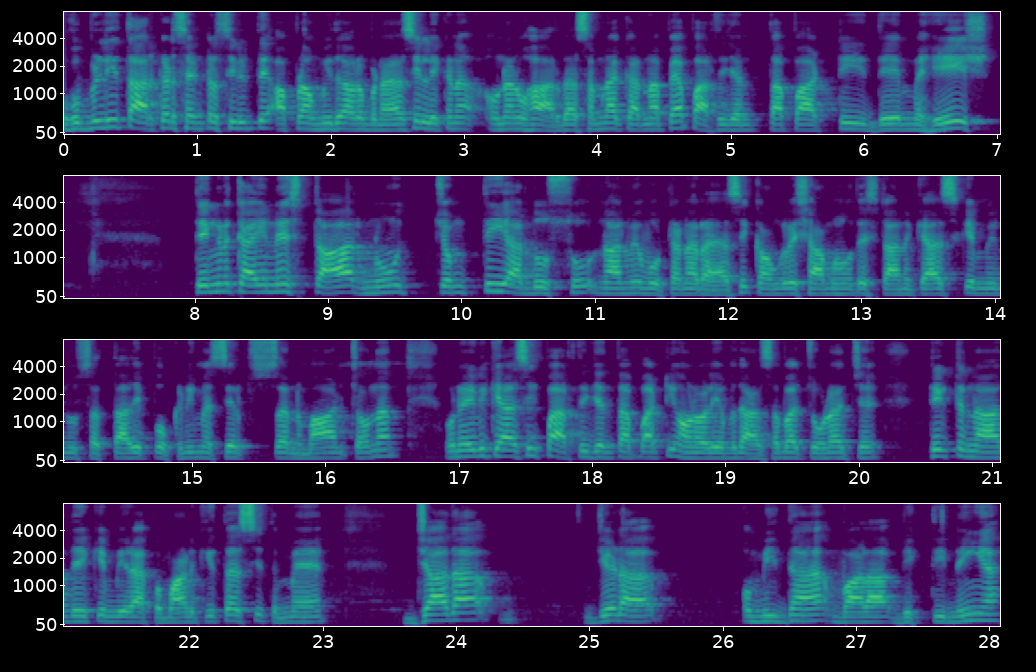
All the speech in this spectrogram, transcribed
ਹੁਬਲੀ ਧਾਰਕੜ ਸੈਂਟਰ ਸੀਟ ਤੇ ਆਪਣਾ ਉਮੀਦਵਾਰ ਬਣਾਇਆ ਸੀ, ਲੇਕਿਨ ਉਹਨਾਂ ਨੂੰ ਹਾਰ ਦਾ ਸਾਹਮਣਾ ਕਰਨਾ ਪਿਆ। ਭਾਰਤੀ ਜਨਤਾ ਪਾਰਟੀ ਦੇ ਮਹੇਸ਼ ਤਿੰਗਣਕਾਈ ਨੇ ਸਟਾਰ ਨੂੰ 34299 ਵੋਟਾਂ ਨਾਲ ਰਾਇਆ ਸੀ। ਕਾਂਗਰਸ ਸ਼ਾਮਲ ਹੋਣ ਤੇ ਸਟਾਰ ਨੇ ਕਿਹਾ ਸੀ ਕਿ ਮੈਨੂੰ ਸੱਤਾ ਦੀ ਭੁੱਖ ਨਹੀਂ, ਮੈਂ ਸਿਰਫ ਸਨਮਾਨ ਚਾਹੁੰਦਾ। ਉਹਨੇ ਇਹ ਵੀ ਕਿਹਾ ਸੀ, ਭਾਰਤੀ ਜਨਤਾ ਪਾਰਟੀ ਆਉਣ ਵਾਲੀਆਂ ਵਿਧਾਨ ਸਭਾ ਚੋਣਾਂ 'ਚ ਟਿਕਟ ਨਾ ਦੇ ਕੇ ਮੇਰਾ ਅਪਮਾਨ ਕੀਤਾ ਸੀ ਤੇ ਮੈਂ ਜ਼ਿਆਦਾ ਜਿਹੜਾ ਉਮੀਦਾਂ ਵਾਲਾ ਵਿਅਕਤੀ ਨਹੀਂ ਆ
